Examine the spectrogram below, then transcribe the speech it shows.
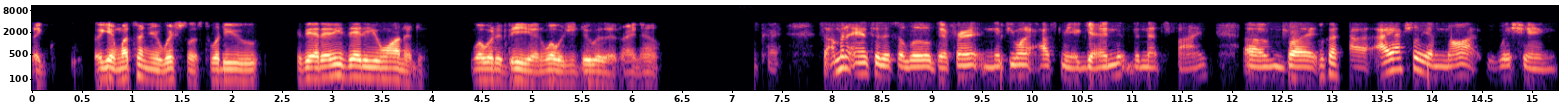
like again, what's on your wish list? What do you if you had any data you wanted, what would it be and what would you do with it right now? Okay. So I'm going to answer this a little different, and if you want to ask me again, then that's fine. Um, but Okay. uh, I actually am not wishing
